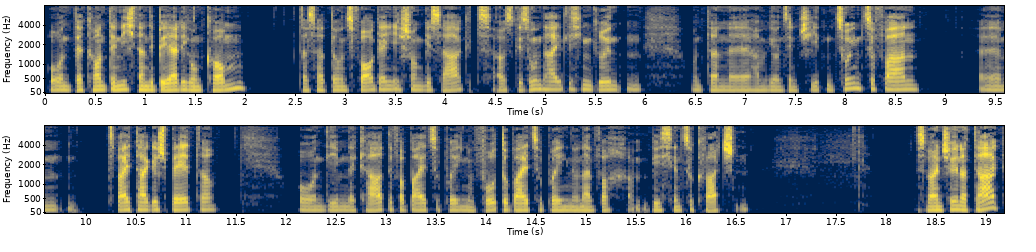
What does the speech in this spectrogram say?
und der konnte nicht an die Beerdigung kommen. Das hat er uns vorgängig schon gesagt, aus gesundheitlichen Gründen. Und dann äh, haben wir uns entschieden, zu ihm zu fahren ähm, zwei Tage später und ihm eine Karte vorbeizubringen, ein Foto beizubringen und einfach ein bisschen zu quatschen. Es war ein schöner Tag,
